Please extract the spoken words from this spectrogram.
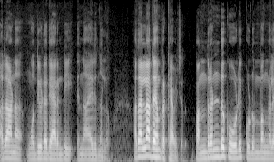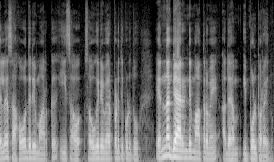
അതാണ് മോദിയുടെ ഗ്യാരണ്ടി എന്നായിരുന്നല്ലോ. അതല്ല അദ്ദേഹം പ്രഖ്യാപിച്ചത്. പന്ത്രണ്ട് കോടി കുടുംബങ്ങളിലെ സഹോദരിമാർക്ക് ഈ സൗ സൗകര്യം ഏർപ്പെടുത്തി കൊടുത്തു എന്ന ഗ്യാരണ്ടി മാത്രമേ അദ്ദേഹം ഇപ്പോൾ പറയുന്നു.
